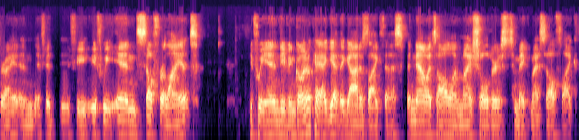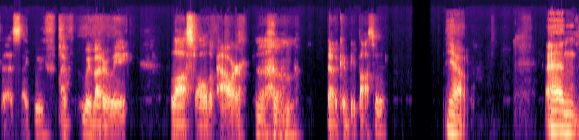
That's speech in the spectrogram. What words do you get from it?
right? And if it if we if we end self reliant if we end even going, okay, I get that God is like this, but now it's all on my shoulders to make myself like this. Like we've I've, we've utterly lost all the power um, that could be possible. Yeah, and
